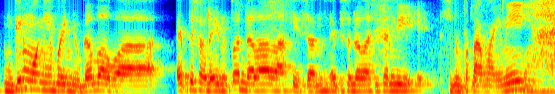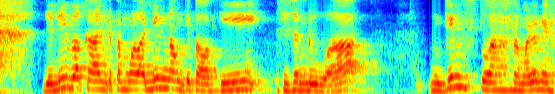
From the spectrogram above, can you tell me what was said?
mungkin mau nginfoin juga bahwa episode ini tuh adalah last season episode last season di season pertama ini jadi bakalan ketemu lagi di Nongki Talki season 2 mungkin setelah Ramadan ya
